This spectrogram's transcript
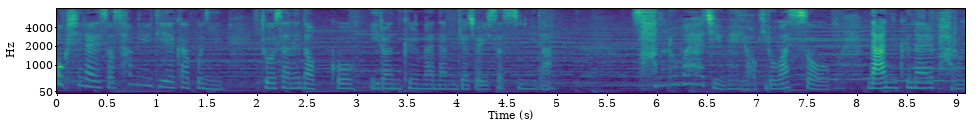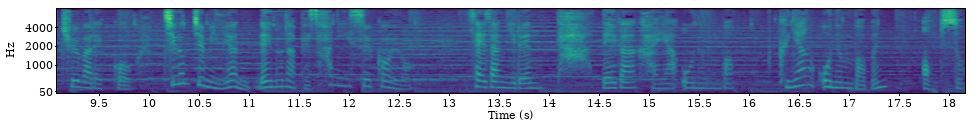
혹시나 해서 3일 뒤에 가보니 도사는 없고 이런 글만 남겨져 있었습니다. 산으로 가야지 왜 여기로 왔어? 난 그날 바로 출발했고 지금쯤이면 내 눈앞에 산이 있을 거요. 세상 일은 다 내가 가야 오는 법. 그냥 오는 법은 없소.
